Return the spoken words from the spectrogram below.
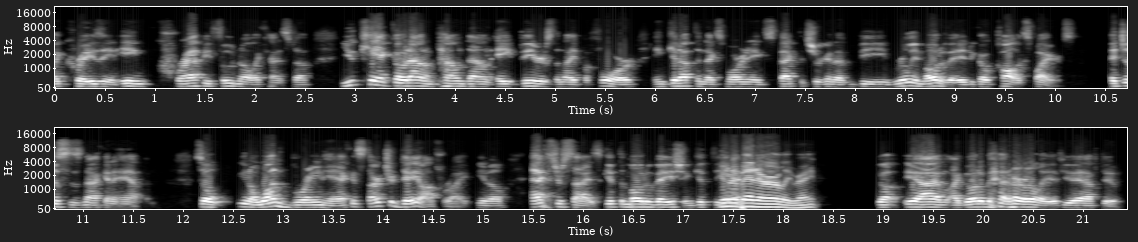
like crazy and eating crappy food and all that kind of stuff, you can't go down and pound down eight beers the night before and get up the next morning and expect that you're going to be really motivated to go call expires. It just is not going to happen. So, you know, one brain hack is start your day off right. You know, exercise, get the motivation, get the. Go to bed early, right? Go, yeah, I, I, go to bed early if you have to.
